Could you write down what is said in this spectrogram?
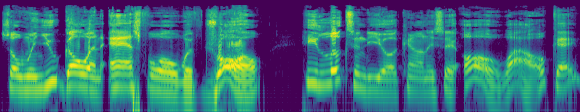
So when you go and ask for a withdrawal, He looks into your account and say, "Oh, wow, okay."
